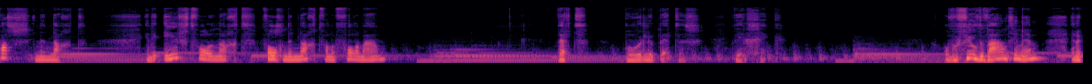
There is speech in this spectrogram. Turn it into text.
Pas in de nacht, in de eerstvolle nacht, volgende nacht van een volle maan, werd boer Lupetus weer gek. Overviel de waanzin hem en dan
